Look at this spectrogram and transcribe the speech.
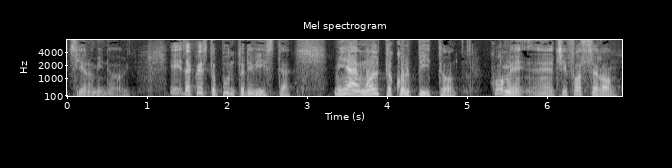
siano minori. E da questo punto di vista mi ha molto colpito come eh, ci fossero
